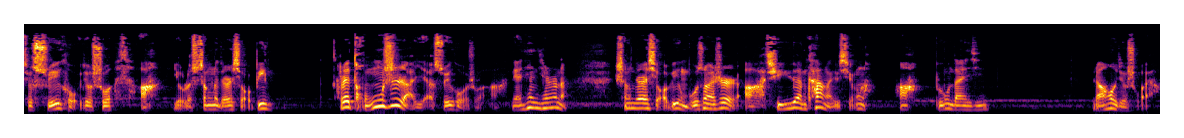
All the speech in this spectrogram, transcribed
就随口就说啊，有了生了点小病。他这同事啊也随口说啊，年轻轻的，生点小病不算事啊，去医院看看就行了啊，不用担心。然后就说呀，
